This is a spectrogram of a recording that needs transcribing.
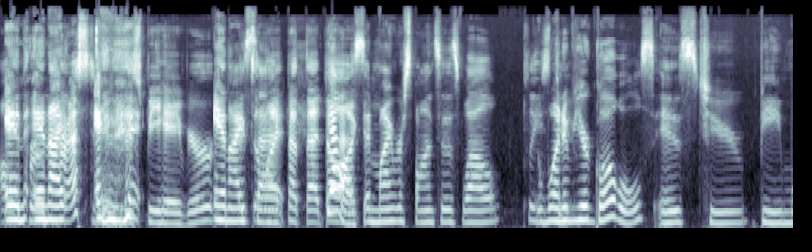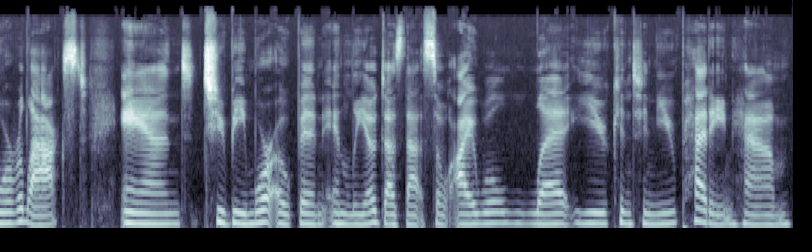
I'll and and I this behavior and I said, I pet that dog. Yes, and my response is, well, Please one do. of your goals is to be more relaxed and to be more open, and Leo does that. So I will let you continue petting him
